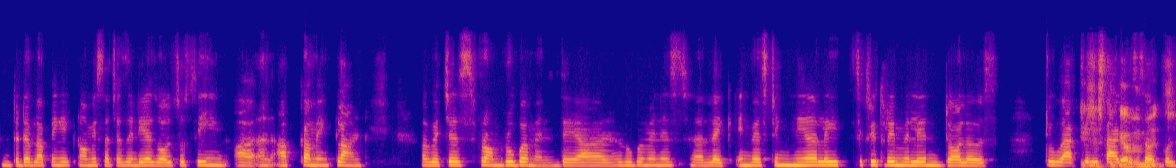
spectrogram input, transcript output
the developing economies such as India is also seeing an upcoming plant, which is from Ruberman. They are Ruberman is uh, like investing nearly sixty-three million dollars to actually the pack the government? circle.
